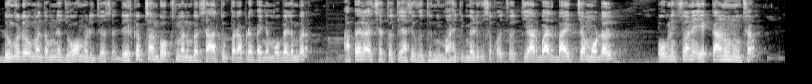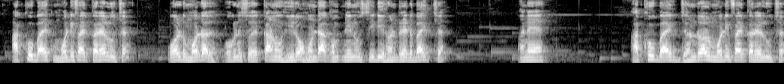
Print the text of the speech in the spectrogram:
ડુંગરોમાં તમને જોવા મળી જશે. ડિસ્ક્રિપ્શન બોક્સમાં નંબર સાત ઉપર આપણે ભાઈને મોબાઈલ નંબર આપેલા છે. તો ત્યાંથી વધુની માહિતી મેળવી શકો છો. ત્યારબાદ બાઇક છે મોડલ ઓગણીસો ને એકાણુંનું છે. આખું બાઇક મોડિફાઈ કરેલું છે. ઓલ્ડ મોડલ ઓગણીસો એકાણું હીરો હોન્ડા કંપનીનું સીડી હંડ્રેડ બાઇક છે. અને આખું બાઇક જનરલ મોડિફાઈ કરેલું છે.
